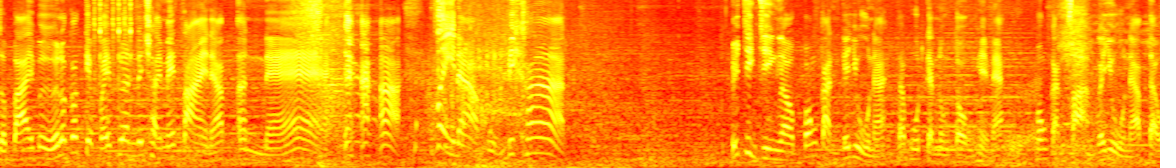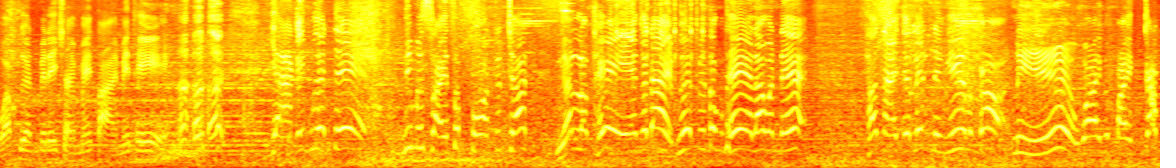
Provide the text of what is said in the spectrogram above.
สบายเบือแล้วก็เก็บไว้เพื่อนได้ใช้ไม่ตายนะครับ อันแน่นี่นะหมุนพิฆาต เฮ้ยจริง ๆ เราป้องกันก็อยู่นะ ถ้าพูดกันตรงๆเห็นไหมป้องกันสามก็อยู่นะครับแต่ว่าเพื่อนไม่ได้ใช้ไม่ตายไม่เท่อยากให้เพื่อนเท่นี่มันใส่สปอร์ตชัดๆงั้นเราเท่เองก็ได้เพื่อนไม่ต้องเท่แล้ววันนี้ถ้านายจะเล่นอย่างนี้แล้วก็หนีว่ายก็ไปกลับ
